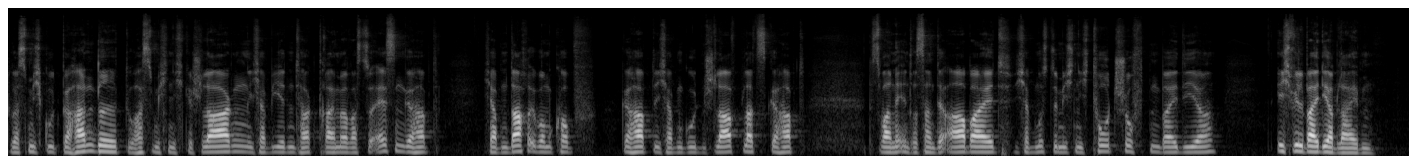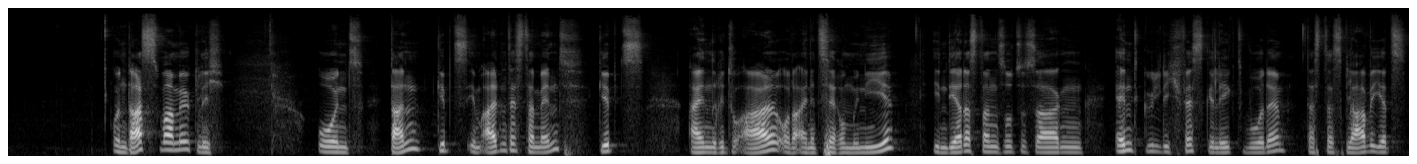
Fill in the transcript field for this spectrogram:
du hast mich gut behandelt, du hast mich nicht geschlagen, ich habe jeden Tag dreimal was zu essen gehabt, ich habe ein Dach über dem Kopf gehabt, ich habe einen guten Schlafplatz gehabt, das war eine interessante Arbeit, ich hab, musste mich nicht totschuften bei dir, ich will bei dir bleiben. Und das war möglich. Und dann gibt es im Alten Testament gibt's ein Ritual oder eine Zeremonie, in der das dann sozusagen endgültig festgelegt wurde, dass der Sklave jetzt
